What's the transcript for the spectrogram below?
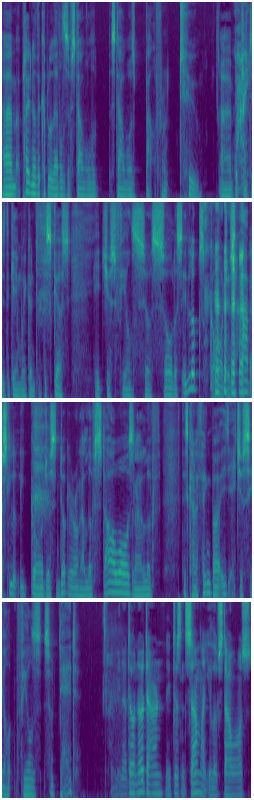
Um, I played another couple of levels of Star Wars, Star Wars Battlefront 2, uh, but Why? due to the game we're going to discuss, it just feels so soulless. It looks gorgeous, absolutely gorgeous. And don't get me wrong, I love Star Wars and I love this kind of thing, but it, it just feel, feels so dead. I mean, I don't know, Darren. It doesn't sound like you love Star Wars.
